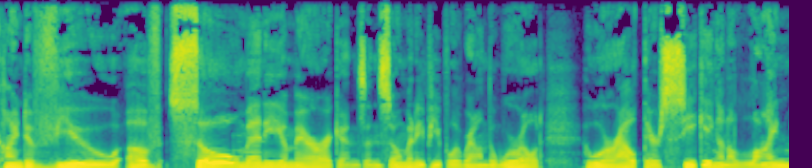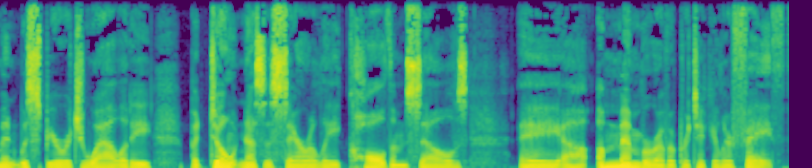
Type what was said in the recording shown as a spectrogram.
kind of view of so many Americans and so many people around the world who are out there seeking an alignment with spirituality, but don't necessarily call themselves a uh, a member of a particular faith.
